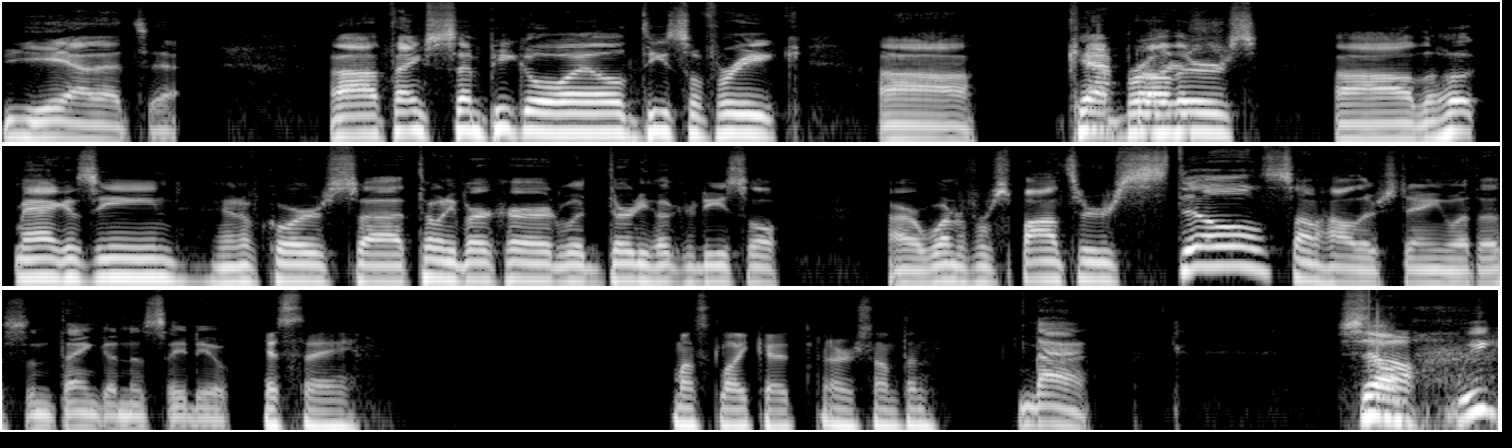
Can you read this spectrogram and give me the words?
Yeah, that's it. Uh, thanks to Cenpeco Oil, Diesel Freak, uh, Cat, Cat Brothers, uh, The Hook Magazine, and of course, uh, Tony Burkhardt with Dirty Hooker Diesel, our wonderful sponsors. Still, somehow they're staying with us, and thank goodness they do. Yes, they must like it or something. Nah. So, So- we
